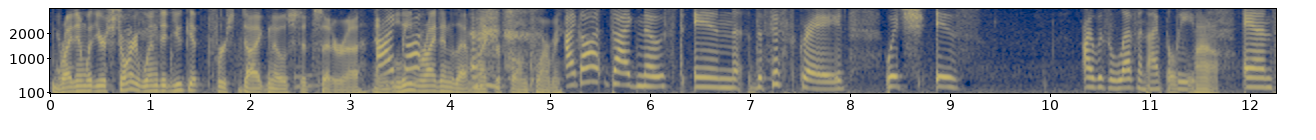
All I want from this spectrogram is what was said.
right in with your story. When did you get first diagnosed, et cetera? And I lean got, right into that microphone for me. I got diagnosed in the fifth grade, which is. I was 11, I believe. Wow. And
